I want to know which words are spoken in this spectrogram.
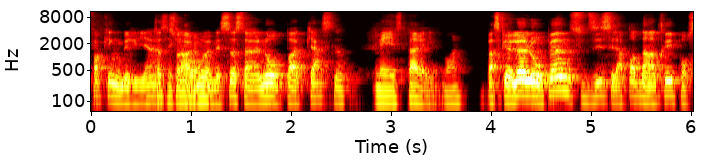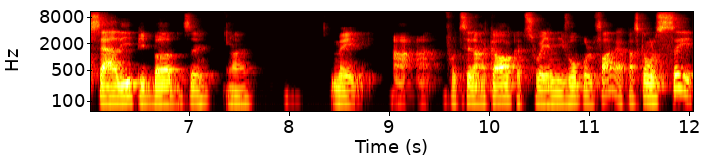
fucking brillant, Ça, c'est selon clair, moi. Mais ça, c'est un autre podcast. Là. Mais c'est pareil, ouais. Parce que là, l'Open, tu dis, c'est la porte d'entrée pour Sally puis Bob, tu sais. Ouais. Mais faut-il encore que tu sois à niveau pour le faire? Parce qu'on le sait.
